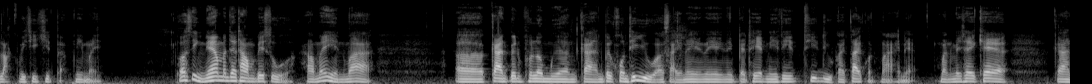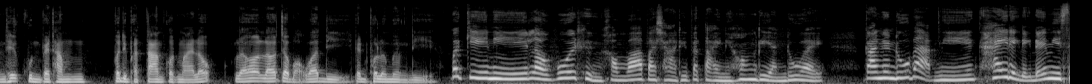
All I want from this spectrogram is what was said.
หลักวิธีคิดแบบนี้ไหม เพราะสิ่งนี้มันจะทำไปสู่ทำให้เห็นว่าการเป็นพลเมืองการเป็นคนที่อยู่อาศัยในในในประเทศนี้ที่ที่อยู่ภายใต้กฎหมายเนี่ย มันไม่ใช่แค่การที่คุณไปทำ ปฏิบัติตามกฎหมายแล้วแล้วแล้วจะบอกว่าดีเป็นพลเมืองดี เมื่อกี้นี้เราพูดถึงคำว่าประชาธิปไตยในห้องเรียนด้วย การเรียนรู้แบบนี้ให้เด็กๆ ได้มีเส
